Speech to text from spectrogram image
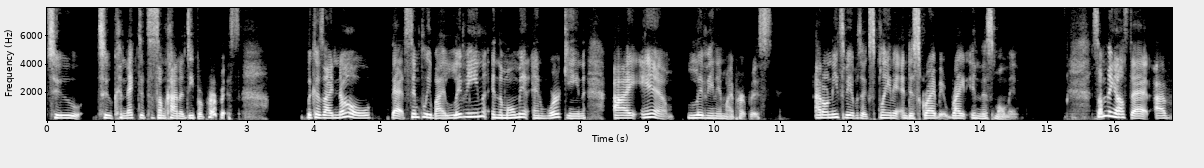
to to connect it to some kind of deeper purpose. Because I know that simply by living in the moment and working, I am living in my purpose. I don't need to be able to explain it and describe it right in this moment. Something else that I've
